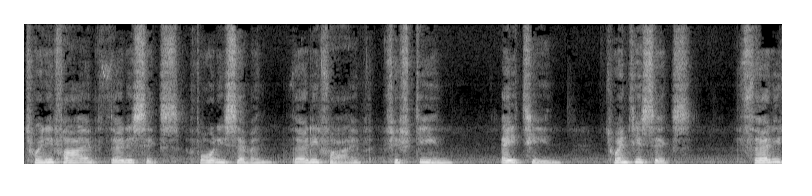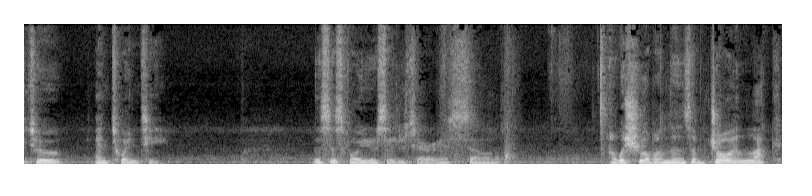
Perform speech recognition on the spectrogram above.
25, 36, 47, 35, 15, 18, 26, 32, and 20. This is for you, Sagittarius. So I wish you abundance of joy, luck,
